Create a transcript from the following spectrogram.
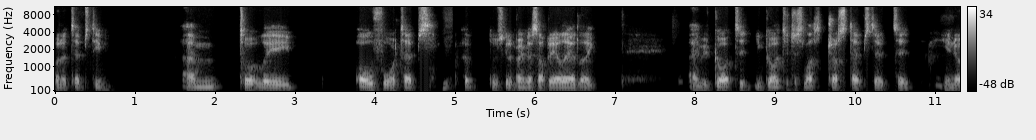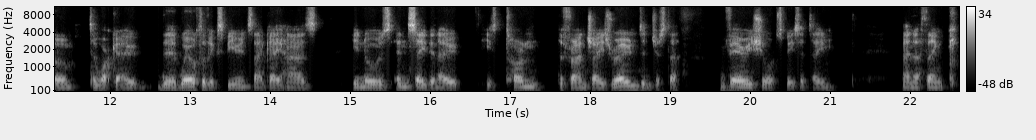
on a Thibs team. I'm totally all four Thibs. I was going to bring this up earlier. Like, and we've got to you got to just trust Thibs to to you know to work it out. The wealth of experience that guy has, he knows inside and out. He's turned the franchise round in just a very short space of time, and I think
